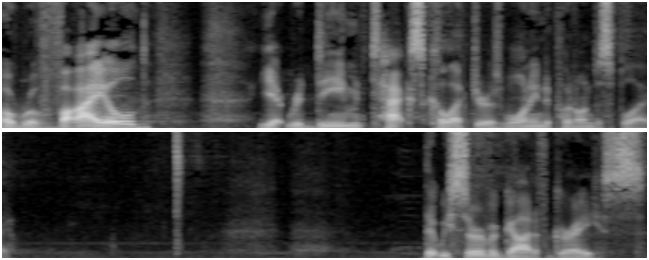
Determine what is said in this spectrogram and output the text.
a reviled yet redeemed tax collector, is wanting to put on display that we serve a God of grace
